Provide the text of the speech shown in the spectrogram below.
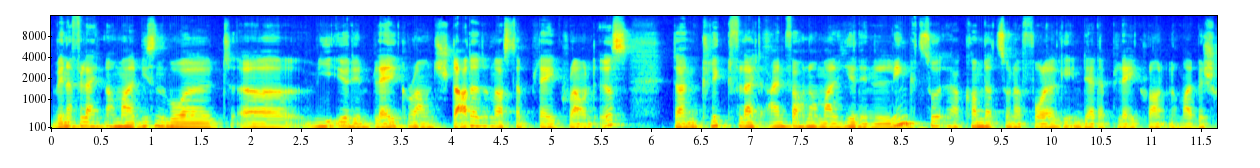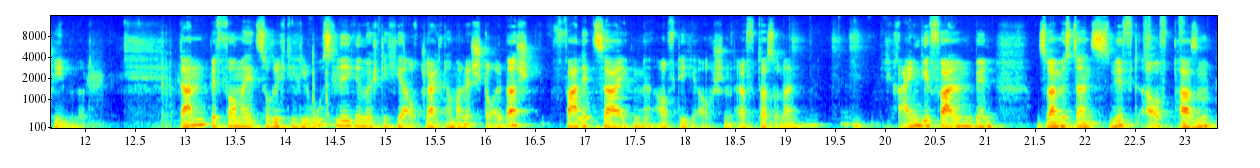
Wenn ihr vielleicht nochmal wissen wollt, äh, wie ihr den Playground startet und was der Playground ist, dann klickt vielleicht einfach nochmal hier den Link, zu, da kommt er zu einer Folge, in der der Playground nochmal beschrieben wird. Dann, bevor wir jetzt so richtig loslege, möchte ich hier auch gleich nochmal eine Stolperfalle zeigen, auf die ich auch schon öfters oder reingefallen bin. Und zwar müsst ihr an Swift aufpassen,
